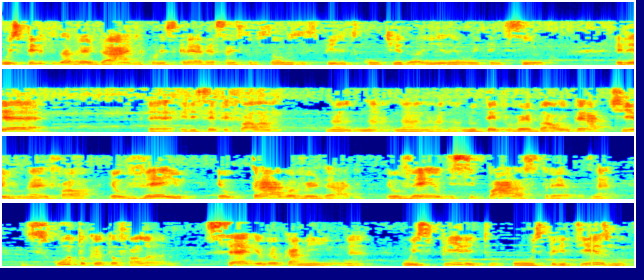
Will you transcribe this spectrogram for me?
O Espírito da Verdade, quando escreve essa instrução dos Espíritos contido aí, né, o item 5, ele é é, ele sempre fala na, na, na, no tempo verbal imperativo, né? Ele fala: eu venho, eu trago a verdade, eu venho dissipar as trevas, né? Escuta o que eu estou falando, segue o meu caminho, né? O espírito, o espiritismo,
